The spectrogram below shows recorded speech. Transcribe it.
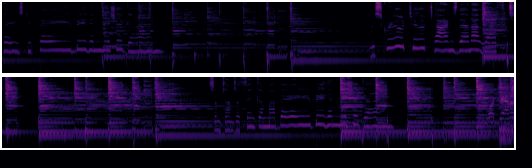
tasty baby in Michigan. We screwed two times, then I left. Sometimes I think of my baby in Michigan. Why can't I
